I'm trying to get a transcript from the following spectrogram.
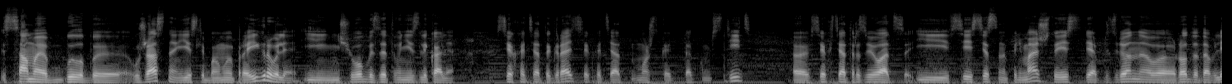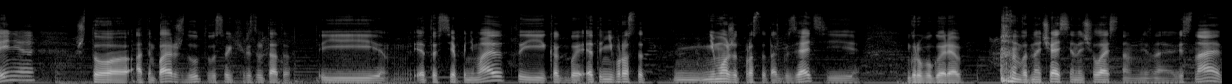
самое было бы ужасное, если бы мы проигрывали и ничего бы из этого не извлекали. Все хотят играть, все хотят, можно сказать, так мстить, э, все хотят развиваться, и все, естественно, понимают, что есть определенного рода давление, что от Empire ждут высоких результатов. И это все понимают, и как бы это не просто, не может просто так взять, и, грубо говоря, в одночасье началась там, не знаю, весна,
